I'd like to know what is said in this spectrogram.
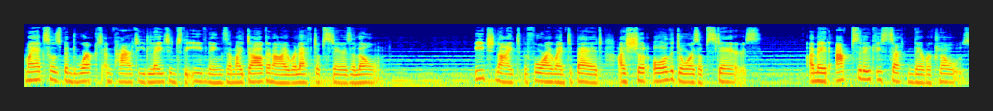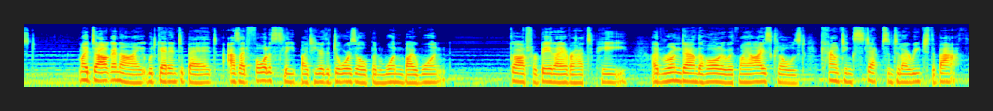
My ex husband worked and partied late into the evenings, and my dog and I were left upstairs alone. Each night before I went to bed, I shut all the doors upstairs. I made absolutely certain they were closed. My dog and I would get into bed. As I'd fall asleep, I'd hear the doors open one by one. God forbid I ever had to pee. I'd run down the hallway with my eyes closed, counting steps until I reached the bath.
